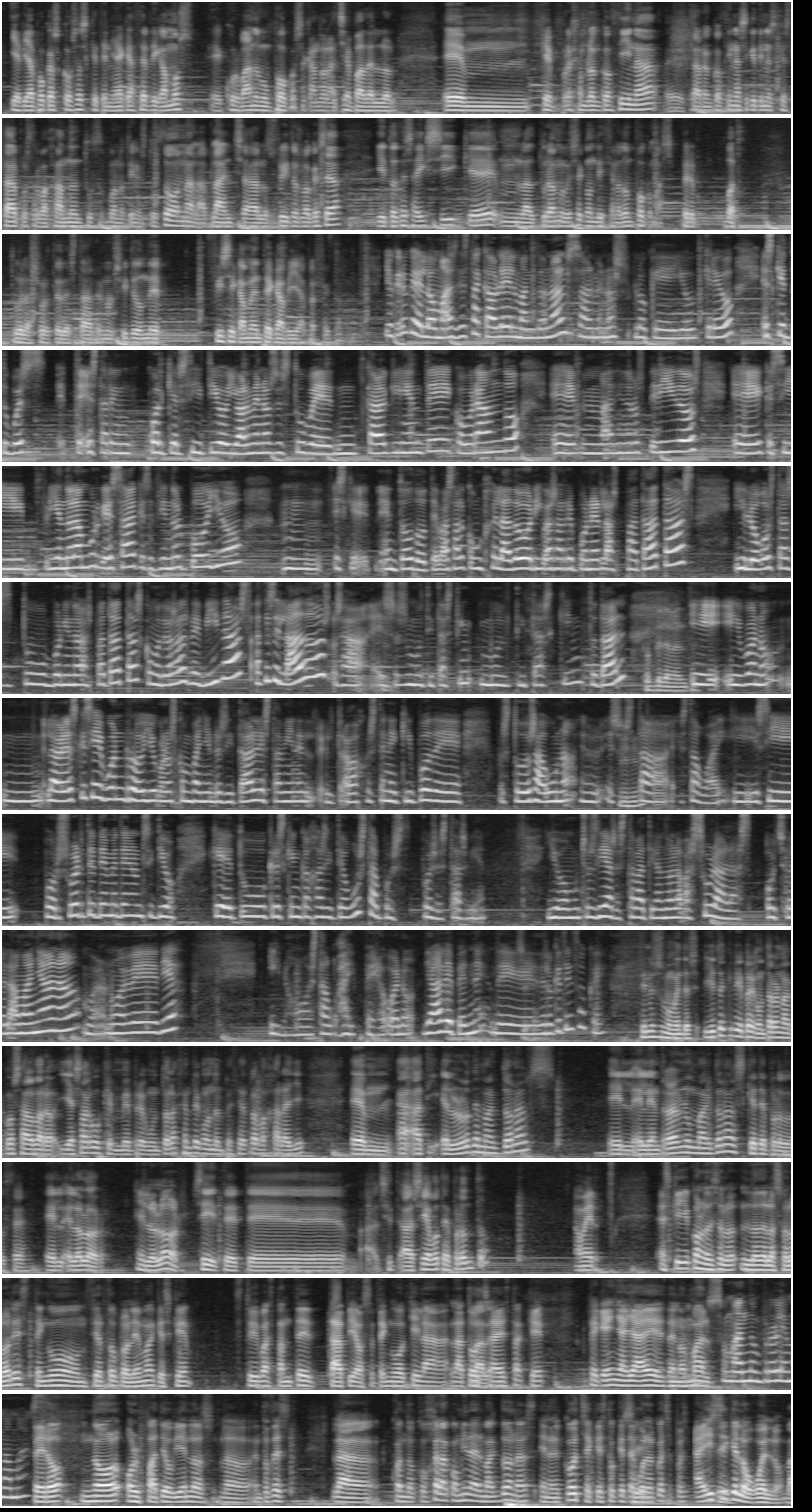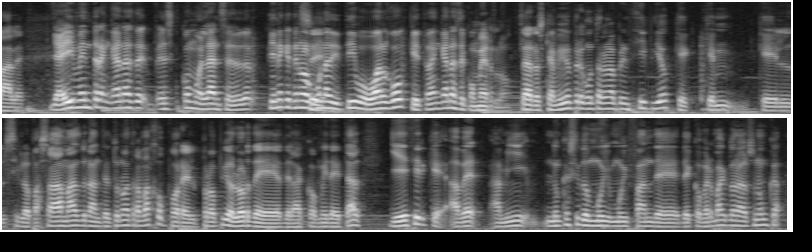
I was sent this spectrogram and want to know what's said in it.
y había pocas cosas que tenía que hacer, digamos, eh, curvándome un poco, sacando la chepa del LOL. Em, que, por ejemplo, en cocina, eh, claro, en cocina sí que tienes que estar pues trabajando en tu, bueno, tienes tu zona, la plancha, los fritos, lo que sea, y entonces ahí sí que mm, la altura me hubiese condicionado un poco más. Pero bueno, tuve la suerte de estar en un sitio donde físicamente cabía perfectamente. Yo creo que lo más destacable del McDonald's, al menos lo que yo creo, es que tú puedes te- estar en cualquier sitio. Yo al menos estuve cara al cliente, cobrando, eh, haciendo los pedidos, eh, que si friendo la hamburguesa, que si friendo el pollo. mm, es que en todo, te vas al congelador y vas a reponer las patatas y luego estás tú poniendo las patatas, como te vas a las bebidas, haces helados, o sea, eso es multitasking, multitasking total. Completamente. Y, y bueno, mm, la verdad es que si hay buen rollo con los compañeros y tal, está bien el, el trabajo este en equipo de pues todos a una, eh, eso está, está guay. Y si por suerte te meten en un sitio que tú crees que encajas y te gusta, pues, pues estás bien. Yo muchos días estaba tirando la basura a las 8 de la mañana, bueno, 9, 10, y no es tan guay, pero bueno, ya depende de, Sí. de lo que te toque. Tiene sus momentos. Yo te quería preguntar una cosa, Álvaro, y es algo que me preguntó la gente cuando empecé a trabajar allí. Em, a, a ti, ¿el olor de McDonald's, el, el entrar en un McDonald's, qué te produce? El, el olor. El olor. Sí, te... te así, a bote pronto. A ver, es que yo con lo de, lo de los olores tengo un cierto problema, que es que estoy bastante tapia, o sea, tengo aquí la, la tocha Vale. esta, que pequeña ya es, de normal, Sumando un problema más. pero no olfateo bien los... lo- entonces, la, cuando cojo la comida del McDonald's, en el coche, que esto que te Sí. huele el coche, pues ahí sí, Sí. que lo huelo. Vale. Y ahí me entran ganas de... Es como el ansia, de- tiene que tener Sí. algún aditivo o algo que te dan ganas de comerlo. Claro, es que a mí me preguntaron al principio que, que- que el- si lo pasaba mal durante el turno de trabajo por el propio olor de, de la comida y tal. Y decir que, a ver, a mí nunca he sido muy, muy fan de, de comer McDonald's nunca.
